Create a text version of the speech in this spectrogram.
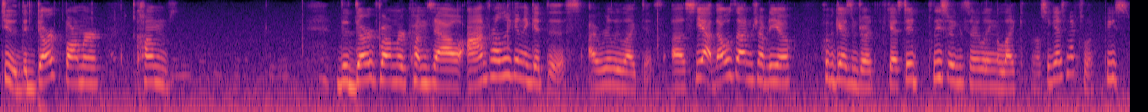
dude, the Dark Bomber comes... The Dark Bomber comes out. I'm probably going to get this. I really like this. Uh, so, yeah, that was the video. Hope you guys enjoyed. If you guys did, please consider leaving a like, and I'll see you guys next one. Peace.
